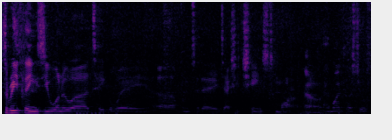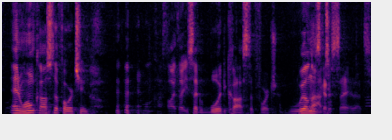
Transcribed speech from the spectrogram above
three things you want to uh, take away uh, from today to actually change tomorrow. And won't cost a fortune. It won't cost. A fortune. Oh, I thought you said would cost a fortune. Will I not. was going to say that's.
